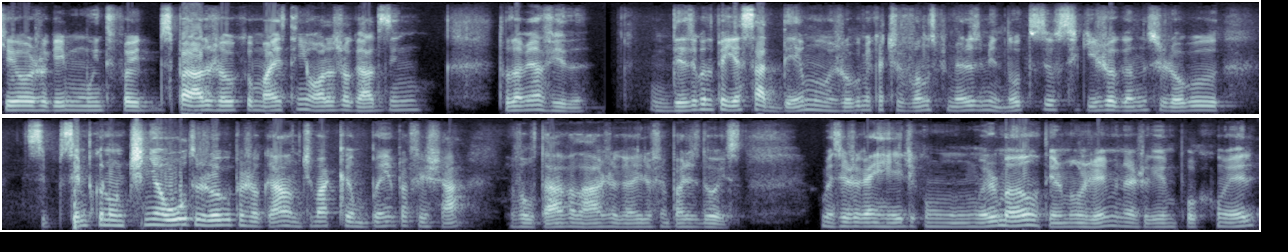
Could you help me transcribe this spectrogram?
que eu joguei muito. Foi disparado o jogo que eu mais tenho horas jogadas em toda a minha vida. Desde quando eu peguei essa demo, o jogo me cativou nos primeiros minutos e eu segui jogando esse jogo se- sempre que eu não tinha outro jogo pra jogar, não tinha uma campanha pra fechar, eu voltava lá a jogar Age of Empires 2. Comecei a jogar em rede com meu irmão, tenho um irmão gêmeo, né? Joguei um pouco com ele.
